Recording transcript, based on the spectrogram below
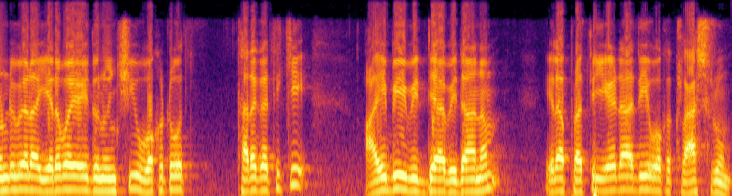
రెండు వేల ఇరవై ఐదు నుంచి ఒకటో తరగతికి ఐబీ విద్యా విధానం ఇలా ప్రతి ఏడాది ఒక క్లాస్ రూమ్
